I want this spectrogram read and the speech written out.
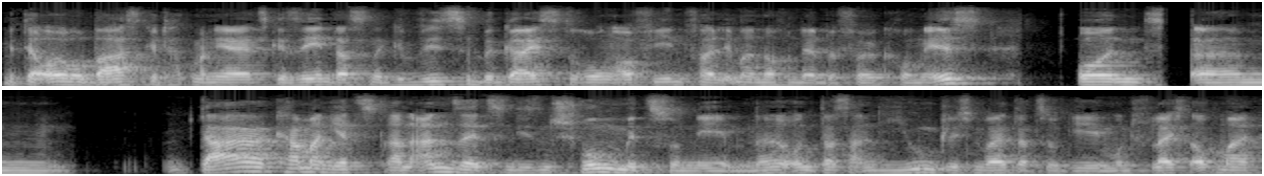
Mit der Eurobasket hat man ja jetzt gesehen, dass eine gewisse Begeisterung auf jeden Fall immer noch in der Bevölkerung ist. Und ähm, da kann man jetzt dran ansetzen, diesen Schwung mitzunehmen ne, und das an die Jugendlichen weiterzugeben und vielleicht auch mal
